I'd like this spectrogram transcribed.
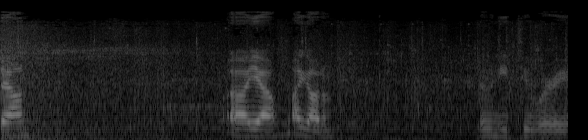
Down. Uh, yeah, I got him. No need to worry.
